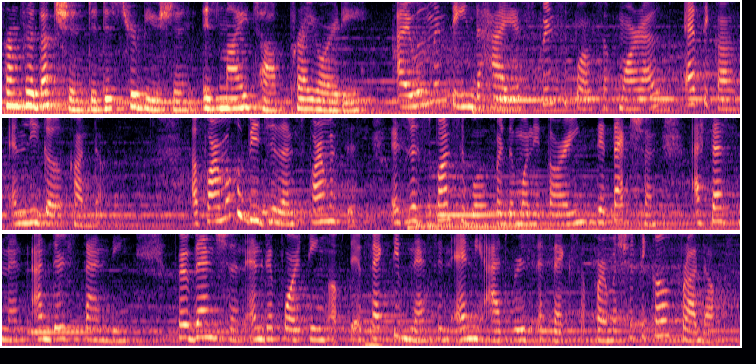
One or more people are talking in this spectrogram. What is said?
from production to distribution is my top priority. I will maintain the highest principles of moral, ethical, and legal conduct. A pharmacovigilance pharmacist is responsible for the monitoring, detection, assessment, understanding, prevention, and reporting of the effectiveness and any adverse effects of pharmaceutical products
